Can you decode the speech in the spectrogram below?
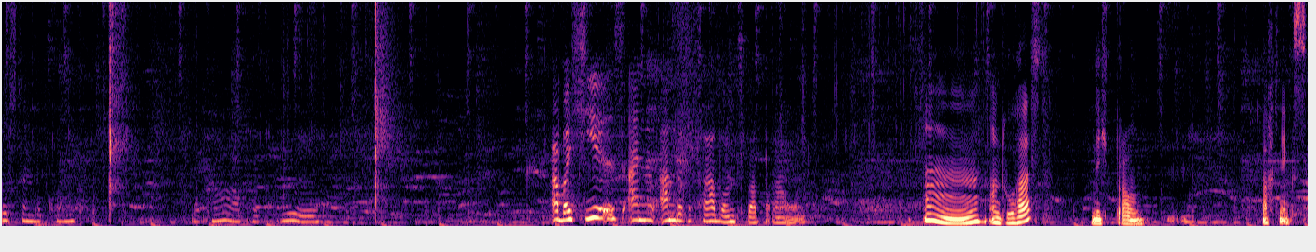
Ostern bekommen. Aha, voll cool. Aber hier ist eine andere Farbe und zwar braun. Mhm. Und du hast? Nicht braun. Macht nichts.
